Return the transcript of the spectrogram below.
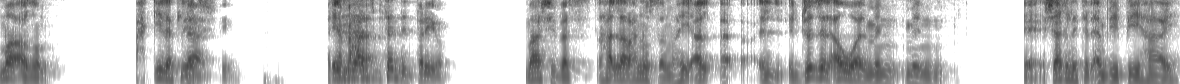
ما أظن. أحكي لك لا ليش. في- عشان ما حدش بسدد فريقه. ماشي بس هلا رح نوصل. ما هي ال- ال- الجزء الأول من من شغلة ال MVP هاي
